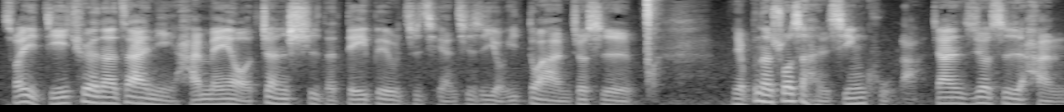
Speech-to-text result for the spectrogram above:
所以的确呢，在你还没有正式的 debut 之前，其实有一段就是。也不能说是很辛苦啦，但是就是很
